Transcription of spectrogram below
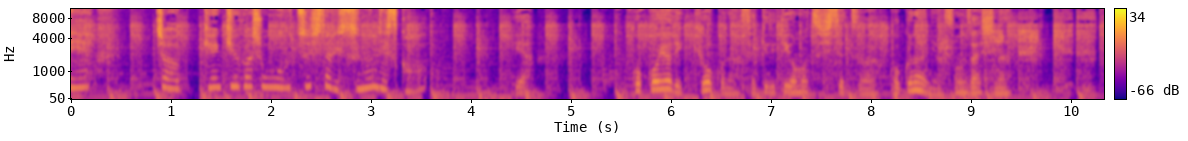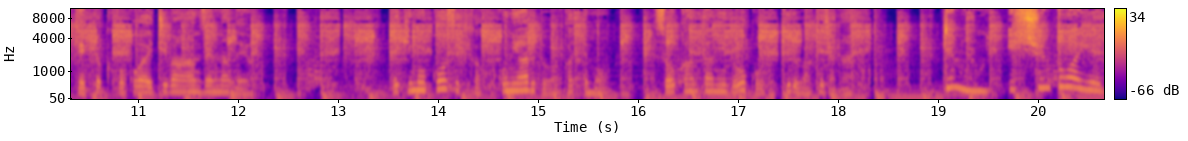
えじゃあ研究場所を移したりするんですか？いやここより強固なセキュリティを持つ施設は国内には存在しない。結局ここが一番安全なんだよ。敵も鉱石がここにあると分かってもそう簡単にどうこうできるわけじゃない。でも一瞬とはいえ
